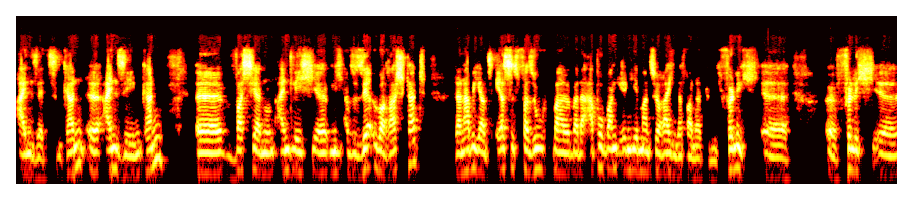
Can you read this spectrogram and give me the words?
einsetzen kann, äh, einsehen kann, äh, was ja nun eigentlich äh, mich also sehr überrascht hat. Dann habe ich als erstes versucht, mal bei der Apobank irgendjemand zu erreichen. Das war natürlich völlig äh, äh, völlig äh,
